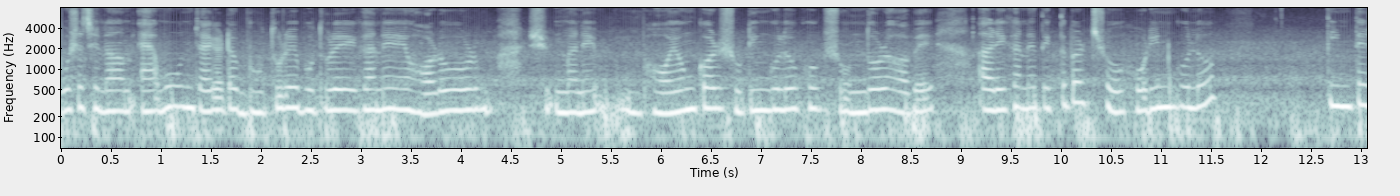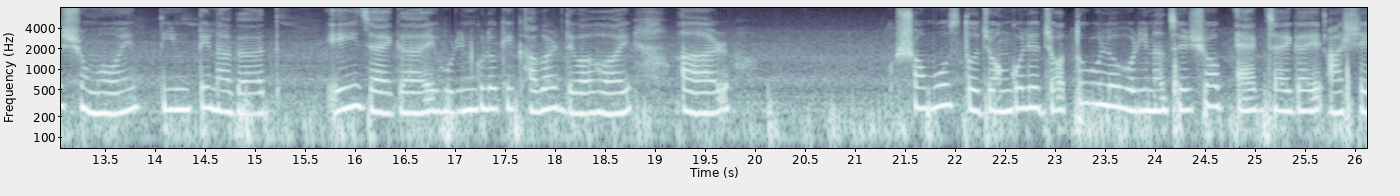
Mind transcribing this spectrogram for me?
বসেছিলাম। এমন জায়গাটা ভুতুরে ভুতুরে এখানে হরর মানে ভয়ঙ্কর শুটিংগুলো খুব সুন্দর হবে। আর এখানে দেখতে পাচ্ছো হরিণগুলো তিনটের সময়, তিনটে নাগাদ এই জায়গায় হরিণগুলোকে খাবার দেওয়া হয়। আর সমস্ত জঙ্গলে যতগুলো হরিণ আছে, সব এক জায়গায় আসে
